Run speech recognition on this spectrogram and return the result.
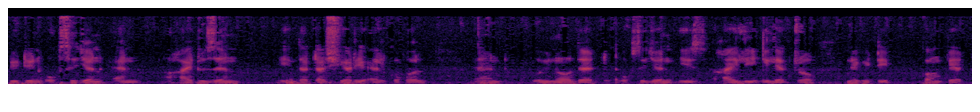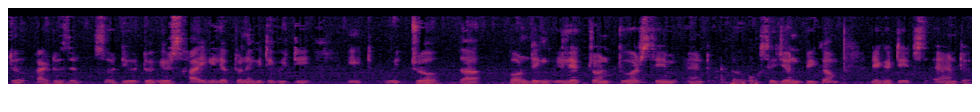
between oxygen and hydrogen in the tertiary alcohol and we know that oxygen is highly electronegative compared to hydrogen. So due to its high electronegativity it withdraw the bonding electron towards him and the oxygen become negatives and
